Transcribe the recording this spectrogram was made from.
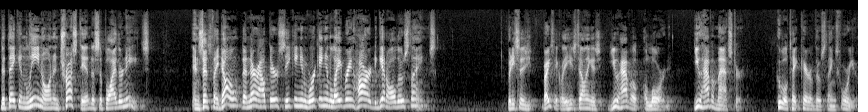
that they can lean on and trust in to supply their needs. And since they don't, then they're out there seeking and working and laboring hard to get all those things. But he says, basically, he's telling us, you have a, a Lord, you have a master who will take care of those things for you.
